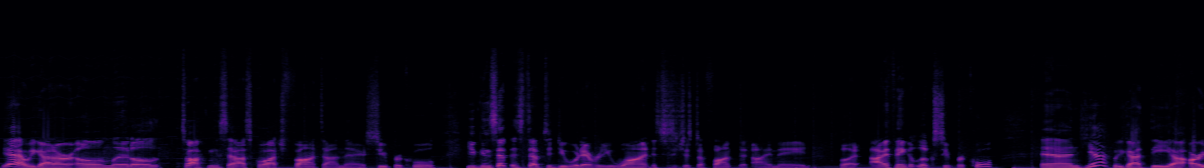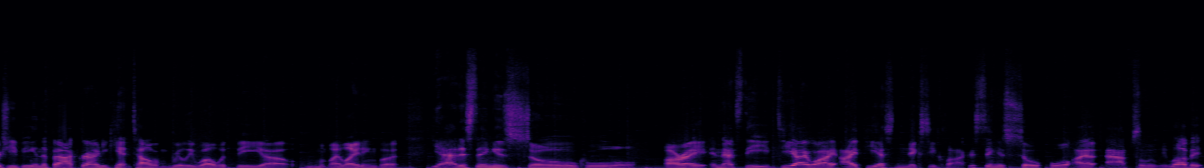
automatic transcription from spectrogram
Yeah, we got our own little talking Sasquatch font on there. Super cool. You can set this up to do whatever you want. This is just a font that I made, but I think it looks super cool. And yeah, we got the uh, RGB in the background. You can't tell really well with the uh, my lighting, but yeah, this thing is so cool. All right, and that's the DIY IPS Nixie clock. This thing is so cool. I absolutely love it.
